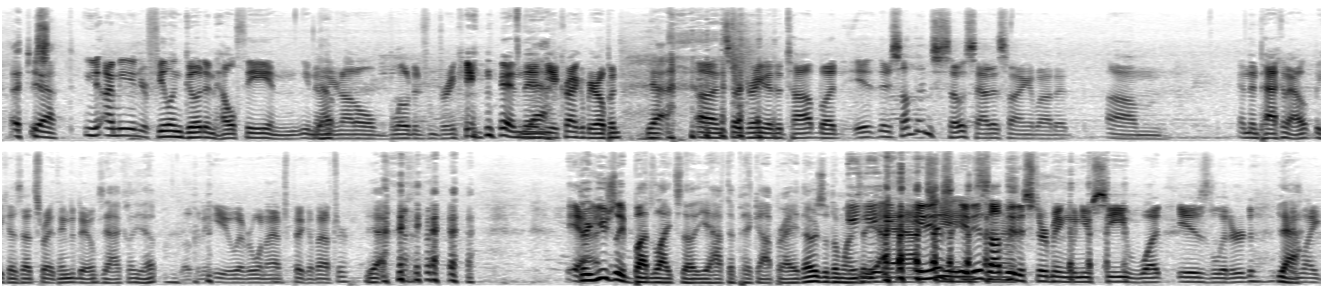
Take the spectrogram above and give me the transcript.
just. Yeah. You know, I mean, and you're feeling good and healthy, and you know Yep. you're not all bloated from drinking, and then Yeah. you crack a beer open yeah uh, and start drinking at the top. But it, there's something so satisfying about it. Um, and then pack it out because that's the right thing to do. exactly yep Looking at you, everyone I have to pick up after. yeah Yeah, They're usually Bud Lights though that you have to pick up, right? Those are the ones that you Yeah, it is. It is oddly disturbing when you see what is littered. Yeah. And like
